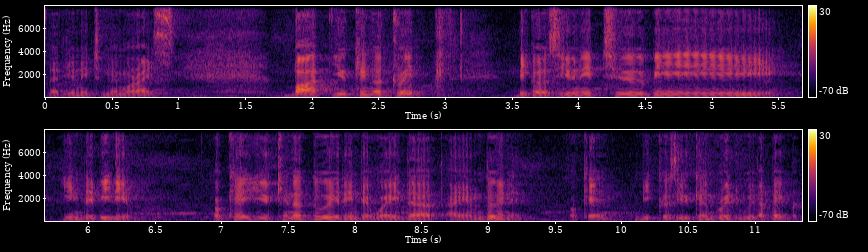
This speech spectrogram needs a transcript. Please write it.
that you need to memorize. But you cannot read because you need to be in the video. Okay, you cannot do it in the way that I am doing it. Okay, because you can read with a paper.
